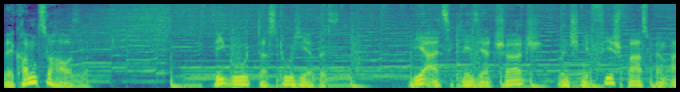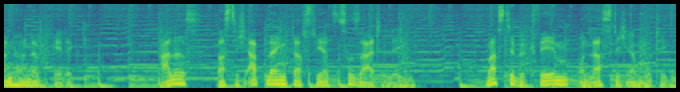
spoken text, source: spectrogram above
Willkommen zu Hause. Wie gut, dass du hier bist. Wir als Ecclesia Church wünschen dir viel Spaß beim Anhören der Predigt. Alles, was dich ablenkt, darfst du jetzt zur Seite legen. Mach's dir bequem und lass dich ermutigen.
